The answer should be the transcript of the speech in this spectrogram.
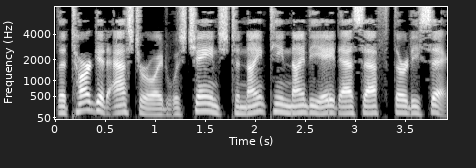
the target asteroid was changed to 1998 SF-36.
